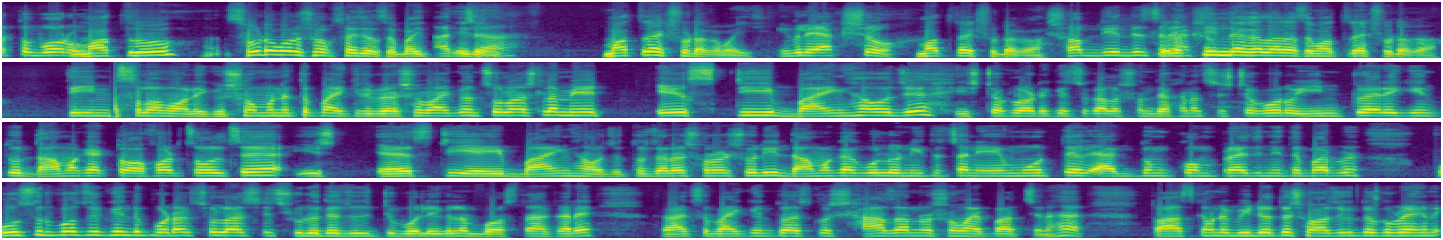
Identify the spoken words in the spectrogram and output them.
এত বড়? মাত্র ছোট বড় সব সাইজ আছে ভাই আচ্ছা। মাত্র একশো টাকা ভাই। এগুলো একশো? মাত্র একশো টাকা। সব দিয়ে দিচ্ছে তিনটা কালার আছে মাত্র একশো টাকা। তিন, আসসালামু আলাইকুম। সম্মানিত পাইকারি ব্যবসা বাইকন চলে আসলাম এস টি বাইং হাউজে। স্টক লটে কিছু কালেকশন দেখানোর চেষ্টা করব। ইনটুয়ারে কিন্তু ধামাকা একটা অফার চলছে এস টি এই বাইং হাউজে। তো যারা সরাসরি ধামাকা গুলো নিতে চান, এই মুহূর্তে একদম কম প্রাইজে নিতে পারবেন। প্রচুর প্রচুর কিন্তু প্রোডাক্ট চলে আসছে। শুরুতে যদি একটু বলে গেলাম বস্তা আকারে রাখছে। ভাই কিন্তু আজকে সাজানোর সময় পাচ্ছেন হ্যাঁ? তো আজকে আমরা ভিডিওতে সহযোগিতা করব এখানে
